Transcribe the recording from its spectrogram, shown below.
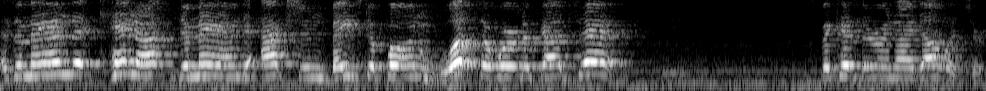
as a man that cannot demand action based upon what the Word of God says. It's because they're an idolater.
